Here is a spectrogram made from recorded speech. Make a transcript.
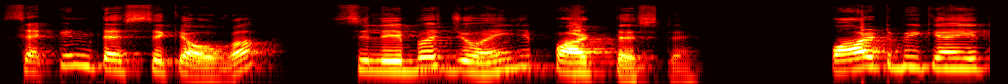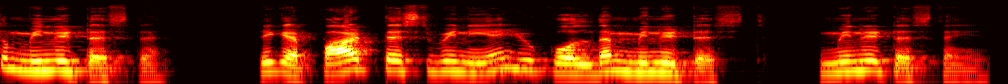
सेकंड टेस्ट से क्या होगा? सिलेबस जो है, ये पार्ट टेस्ट है। पार्ट भी क्या है, ये तो मिनी टेस्ट है। ठीक है, पार्ट टेस्ट भी नहीं है, you call the mini test. Mini test है ये।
